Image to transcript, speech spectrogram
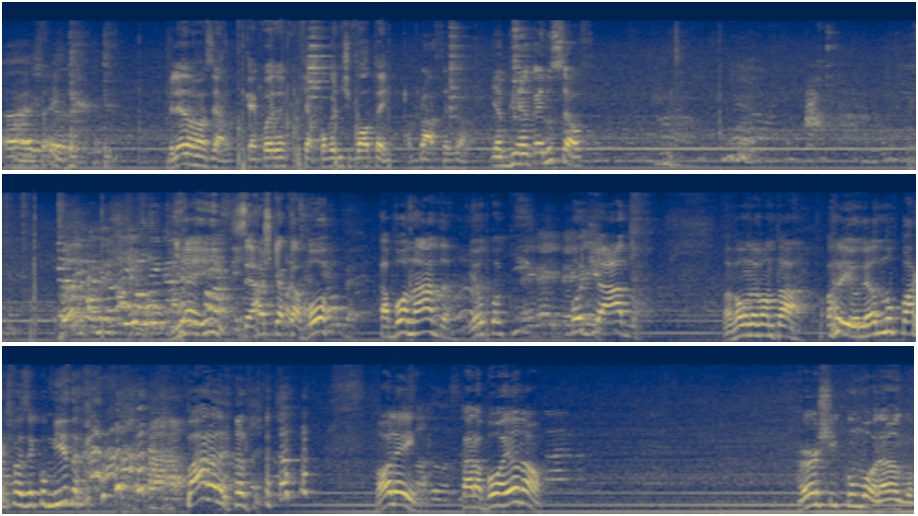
É isso aí. Beleza, rapaziada? Qualquer coisa, daqui a pouco a gente volta aí. Abraço até já. E a Bianca aí no selfie. E aí, você acha que acabou? Acabou nada. Eu tô aqui rodeado. Mas vamos levantar. Olha aí, o Leandro não para de fazer comida, cara. Para, Leandro. Olha aí. Cara boa aí ou não? Hershey com morango.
